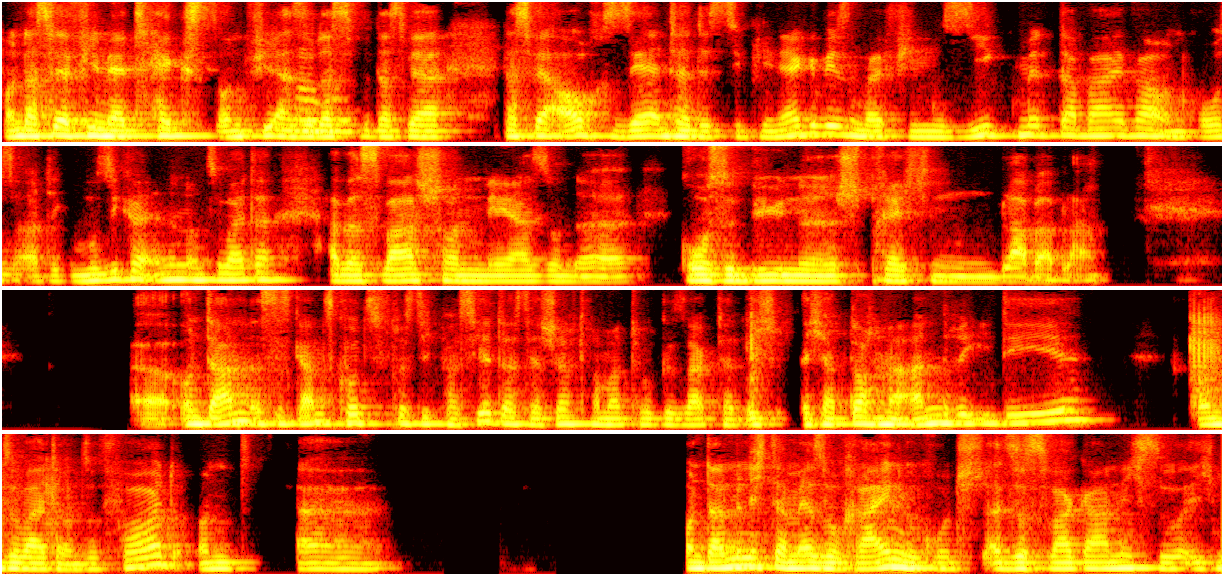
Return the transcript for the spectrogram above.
Und das wäre viel mehr Text und viel, also das, mhm. das wäre das wär auch sehr interdisziplinär gewesen, weil viel Musik mit dabei war und großartige MusikerInnen und so weiter. Aber es war schon mehr so eine große Bühne, Sprechen, bla bla bla. Äh, und dann ist es ganz kurzfristig passiert, dass der Chefdramaturg gesagt hat, ich, ich habe doch eine andere Idee und so weiter und so fort. Und äh, und dann bin ich da mehr so reingerutscht. Also es war gar nicht so, ich,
